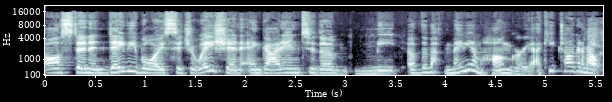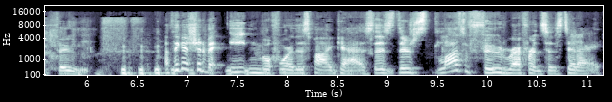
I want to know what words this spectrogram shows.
Austin and Davy Boy situation and got into the meat of the maybe I'm hungry. I keep talking about food. I think I should have eaten before this podcast. There's there's lots of food references today,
